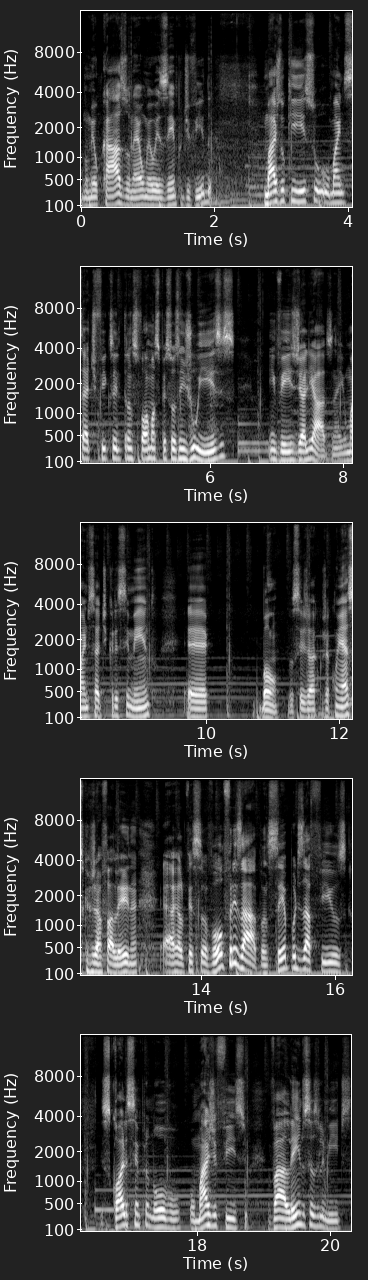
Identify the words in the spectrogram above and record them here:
no meu caso, né, o meu exemplo de vida. Mais do que isso, o mindset fixo ele transforma as pessoas em juízes em vez de aliados, né? E o mindset de crescimento é Bom, você já, já conhece o que eu já falei, né? É aquela pessoa, vou frisar, anseia por desafios, escolhe sempre o novo, o mais difícil, vai além dos seus limites,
